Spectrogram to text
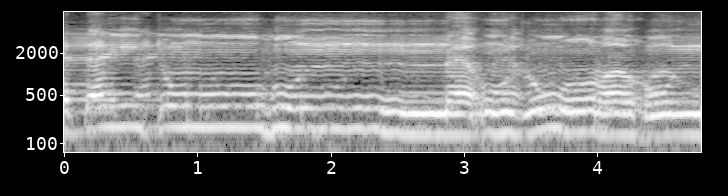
آتيتموهن أجورهن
